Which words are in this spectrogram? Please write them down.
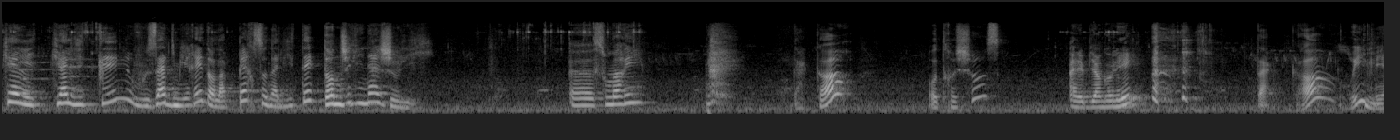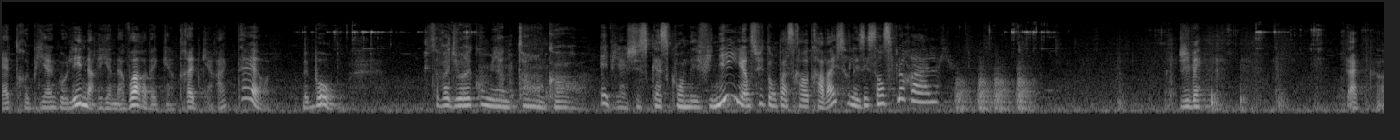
quelle qualité vous admirez dans la personnalité d'Angelina Jolie? Euh, son mari. D'accord. Autre chose? Elle est bien gaulée. D'accord, oui, mais être bien gaulé n'a rien à voir avec un trait de caractère. Mais bon, Ça va durer combien de temps encore? Eh bien, jusqu'à ce qu'on ait fini, et ensuite on passera au travail sur les essences florales. J'y vais. D'accord.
